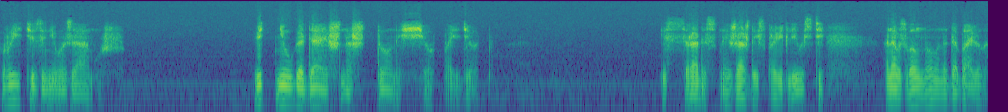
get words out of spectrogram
выйти за него замуж. Ведь не угадаешь, на что он еще пойдет». И с радостной жаждой справедливости она взволнованно добавила,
